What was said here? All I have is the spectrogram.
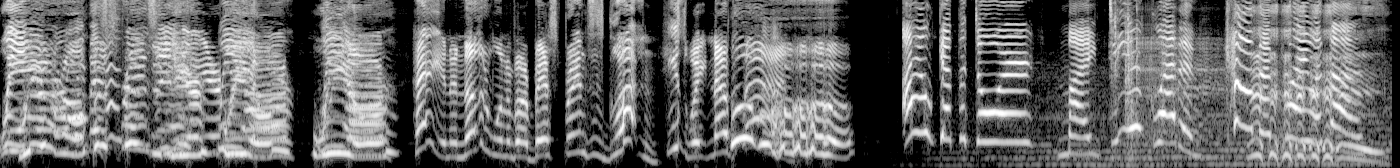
We, are all best friends in here! We are! We are! Hey, and another one of our best friends is Glutton. He's waiting outside. I'll get the door. My dear Glutton, come and play with us.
